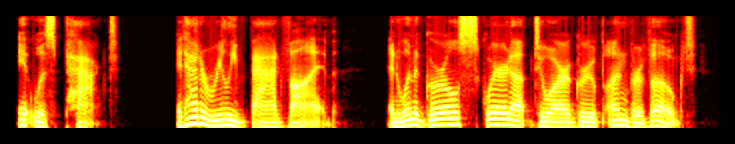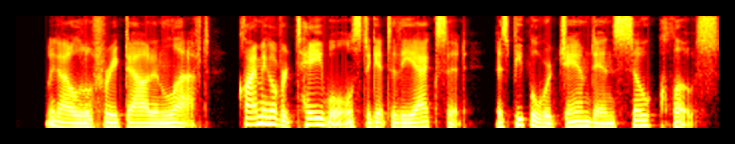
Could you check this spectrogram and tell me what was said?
It was packed. It had a really bad vibe, and when a girl squared up to our group unprovoked, we got a little freaked out and left, climbing over tables to get to the exit as people were jammed in so close.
